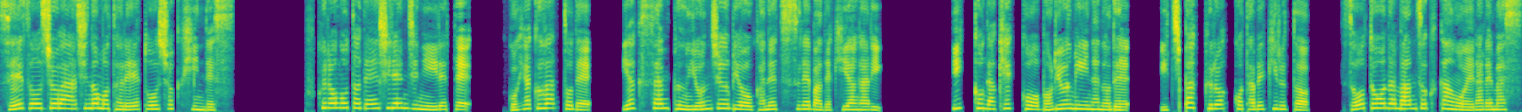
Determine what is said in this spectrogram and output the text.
製造所は味の素冷凍食品です。袋ごと電子レンジに入れて、500ワットで約3分40秒加熱すれば出来上がり。1個が結構ボリューミーなので、1パック6個食べきると、相当な満足感を得られます。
